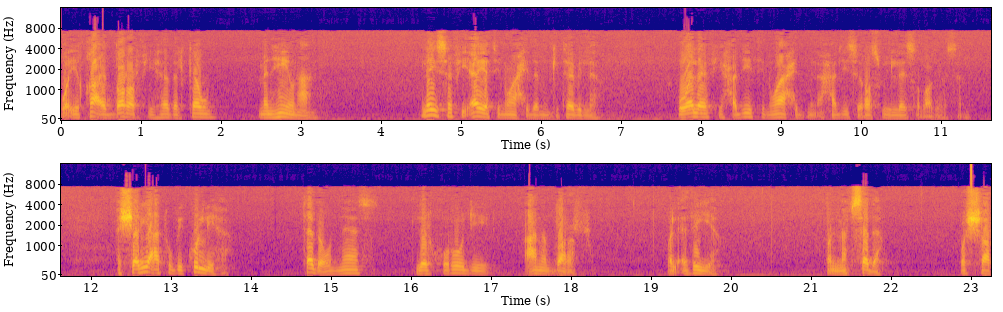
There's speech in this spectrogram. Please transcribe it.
وإيقاع الضرر في هذا الكون منهي عنه. ليس في آية واحدة من كتاب الله ولا في حديث واحد من أحاديث رسول الله صلى الله عليه وسلم. الشريعة بكلها تدعو الناس للخروج عن الضرر والأذية والمفسدة والشر.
